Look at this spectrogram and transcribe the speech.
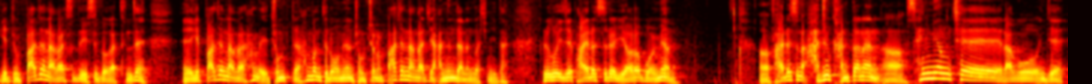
이게 좀 빠져나갈 수도 있을 것 같은데 이게 빠져나가 좀한번 들어오면 좀처럼 빠져나가지 않는다는 것입니다. 그리고 이제 바이러스를 열어보면 어, 바이러스는 아주 간단한 어, 생명체라고 이제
